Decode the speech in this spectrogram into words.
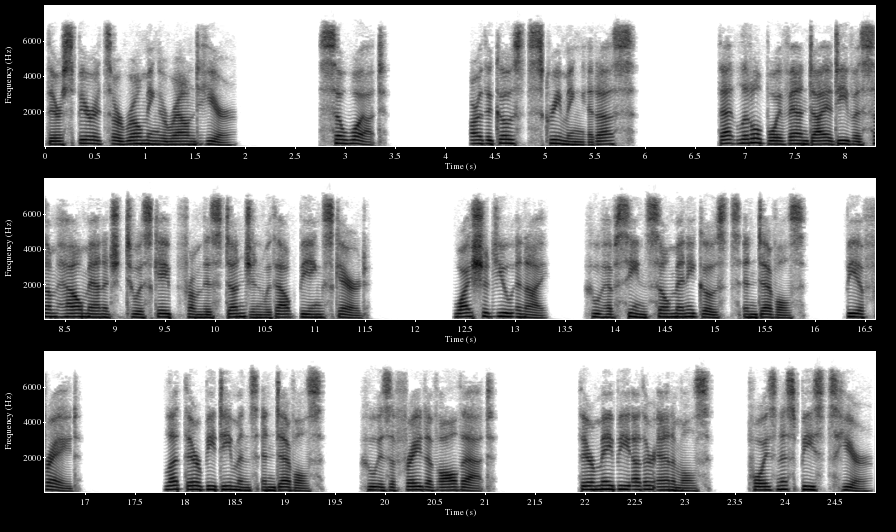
their spirits are roaming around here. So what? Are the ghosts screaming at us? That little boy Vandiyadeva somehow managed to escape from this dungeon without being scared. Why should you and I, who have seen so many ghosts and devils, be afraid? Let there be demons and devils, who is afraid of all that? There may be other animals, poisonous beasts here.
